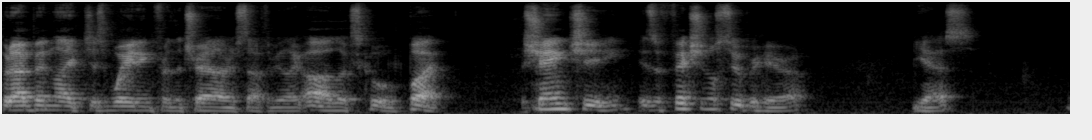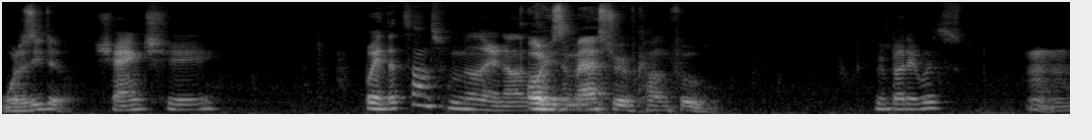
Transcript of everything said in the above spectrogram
But I've been like just waiting for the trailer and stuff to be like, oh, it looks cool. But Shang Chi is a fictional superhero. Yes. What does he do? Shang Chi. Wait, that sounds familiar now. Oh, he's a thinking about it. master of kung fu. Everybody was. Mm-mm,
